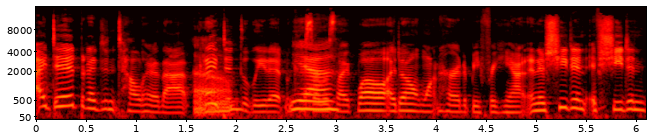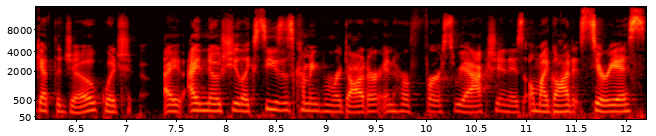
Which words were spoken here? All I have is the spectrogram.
I did, but I didn't tell her that. But I Oh. did delete it because I was like, well, I don't want her to be freaking out. And if she didn't if she didn't get the joke, which I, I know she like sees this coming from her daughter and her first reaction is, Oh my god, it's serious.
